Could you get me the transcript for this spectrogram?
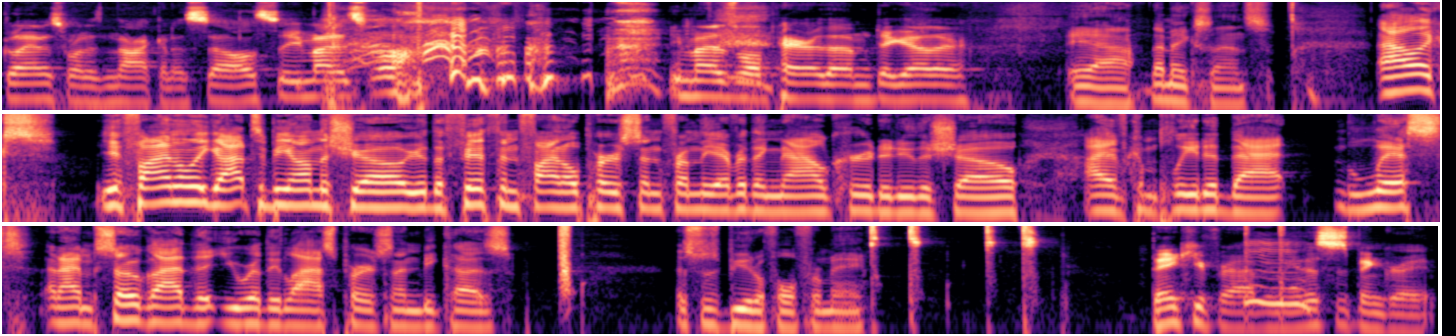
Glamis one is not going to sell, so you might as well you might as well pair them together. Yeah, that makes sense. Alex, you finally got to be on the show. You're the fifth and final person from the Everything Now crew to do the show. I have completed that list, and I'm so glad that you were the last person because this was beautiful for me. Thank you for having me. This has been great.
